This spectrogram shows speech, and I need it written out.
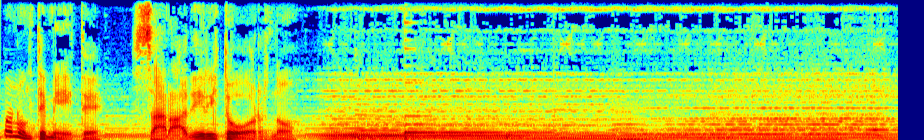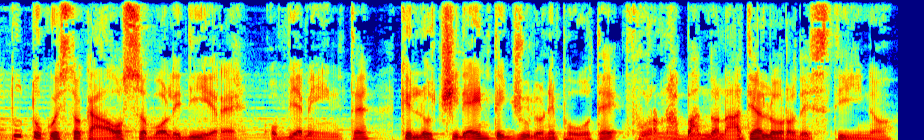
ma non temete, sarà di ritorno. Tutto questo caos vuole dire, ovviamente, che l'Occidente e Giulio Nepote furono abbandonati al loro destino.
